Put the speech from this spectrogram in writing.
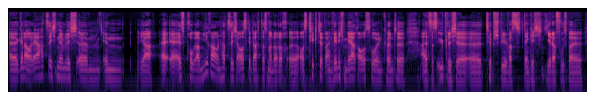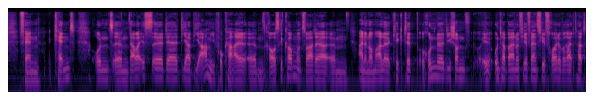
Äh, genau, der hat sich nämlich ähm, in ja, er, er ist Programmierer und hat sich ausgedacht, dass man da doch äh, aus Kicktip ein wenig mehr rausholen könnte als das übliche äh, Tippspiel, was denke ich jeder Fußballfan kennt. Und ähm, dabei ist äh, der Diaby Army Pokal ähm, rausgekommen und zwar der ähm, eine normale Kicktip-Runde, die schon äh, unter Bayern 04 Fans viel Freude bereitet hat,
